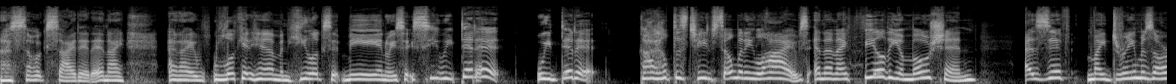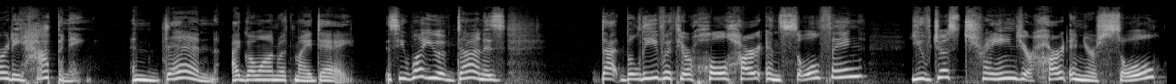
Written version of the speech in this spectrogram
I'm so excited. And I and I look at him and he looks at me and we say, "See, we did it. We did it. God helped us change so many lives." And then I feel the emotion as if my dream is already happening. And then I go on with my day. See, what you have done is that believe with your whole heart and soul thing. You've just trained your heart and your soul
